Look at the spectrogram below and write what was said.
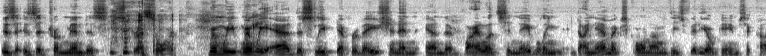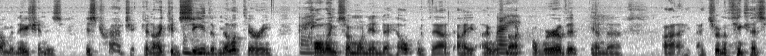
is is a tremendous stressor. when we when right. we add the sleep deprivation and and the violence enabling dynamics going on with these video games, the combination is is tragic. And I could mm-hmm. see the military right. calling someone in to help with that. I I was right. not aware of it, and uh, uh, I certainly think that's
